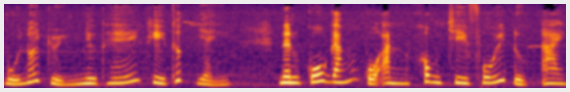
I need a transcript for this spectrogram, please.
buổi nói chuyện như thế khi thức dậy, nên cố gắng của anh không chi phối được ai.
